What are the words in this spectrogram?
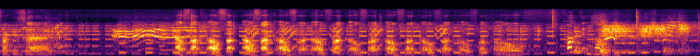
Fuck is, uh... Oh fuck, oh fuck, oh fuck, oh fuck, oh fuck, oh fuck, oh fuck, oh fuck, oh fuck, oh fucking hope.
